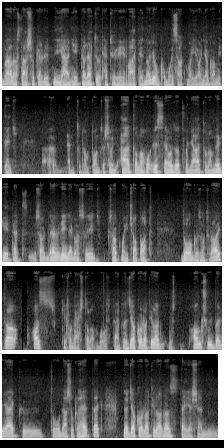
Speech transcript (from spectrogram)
választások előtt néhány héttel letölthetővé vált egy nagyon komoly szakmai anyag, amit egy nem tudom pontos, hogy általa összehozott, vagy általa mögétett, de lényeg az, hogy egy szakmai csapat dolgozott rajta, az kifogástalan volt. Tehát az gyakorlatilag most hangsúlybeli eltolódások lehettek, de gyakorlatilag az teljesen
